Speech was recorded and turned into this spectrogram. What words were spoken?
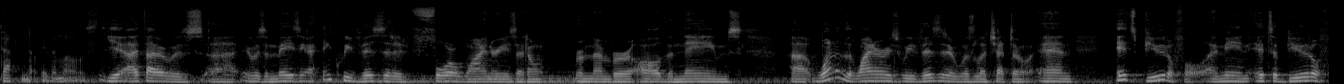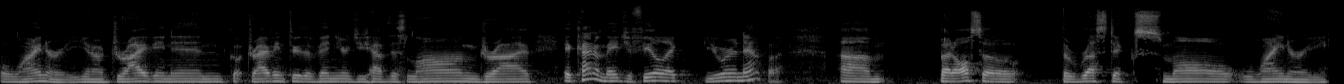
definitely the most. Yeah, I thought it was uh, it was amazing. I think we visited four wineries. I don't remember all the names. Uh, one of the wineries we visited was L.A. Cetto, and it's beautiful. I mean, it's a beautiful winery. You know, driving in, go, driving through the vineyards, you have this long drive. It kind of made you feel like you were in Napa, um, but also the rustic, small winery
